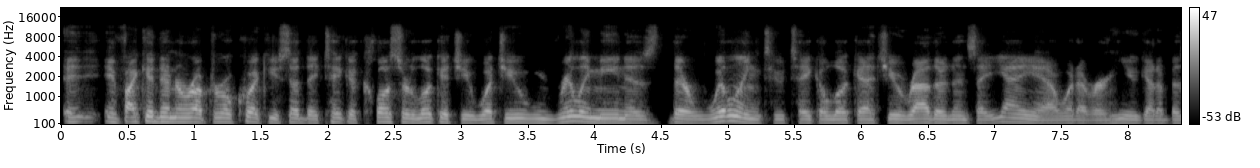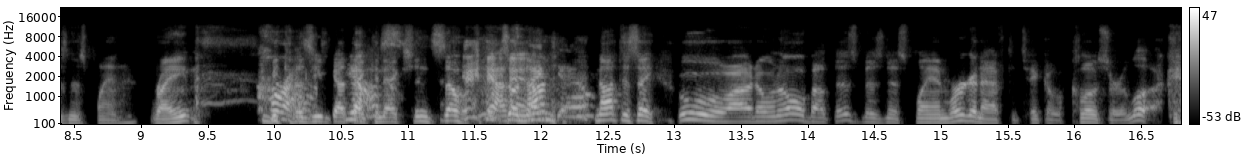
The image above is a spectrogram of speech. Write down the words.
if I could interrupt real quick, you said they take a closer look at you. What you really mean is they're willing to take a look at you rather than say, yeah, yeah, whatever, you got a business plan, right? because you've got Yes. that connection. So, Yes, so not, not to say, oh, I don't know about this business plan. We're going to have to take a closer look.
